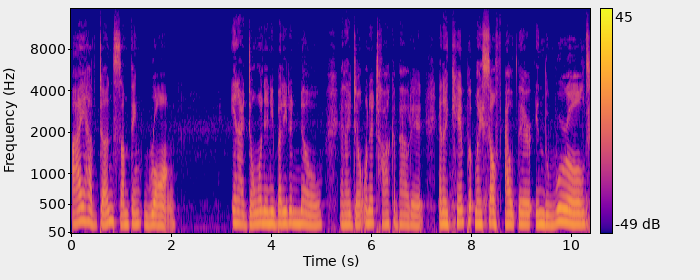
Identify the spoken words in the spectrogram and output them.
I have done something wrong. And I don't want anybody to know, and I don't want to talk about it, and I can't put myself out there in the world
